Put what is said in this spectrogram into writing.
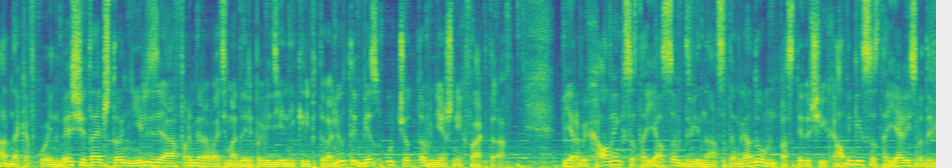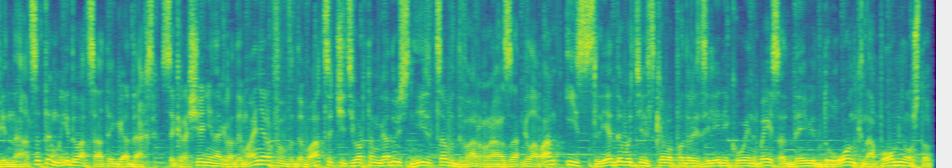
Однако в Coinbase считают, что нельзя формировать модель поведения криптовалюты без учета внешних факторов. Первый халвинг состоялся в 2012 году, последующие халвинги состоялись в 2012 и 2020 годах. Сокращение награды майнеров в 2024 году снизится в два раза. Глава исследовательского подразделения Coinbase Дэвид Дуонг напомнил, что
